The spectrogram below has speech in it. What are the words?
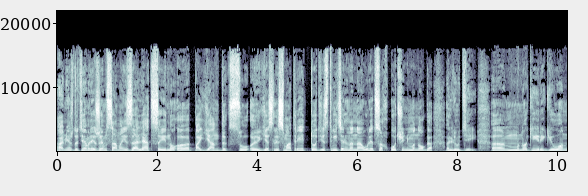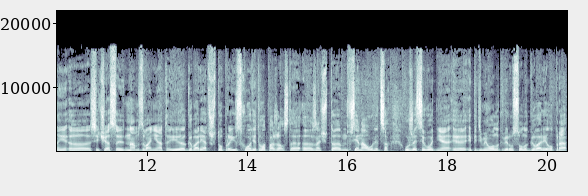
А между тем режим самоизоляции, ну, э, по Яндексу, э, если смотреть, то действительно на улицах очень много людей. Э, многие регионы сейчас нам звонят и говорят, что происходит. Вот, пожалуйста, значит, все на улицах. Уже сегодня эпидемиолог, вирусолог говорил про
